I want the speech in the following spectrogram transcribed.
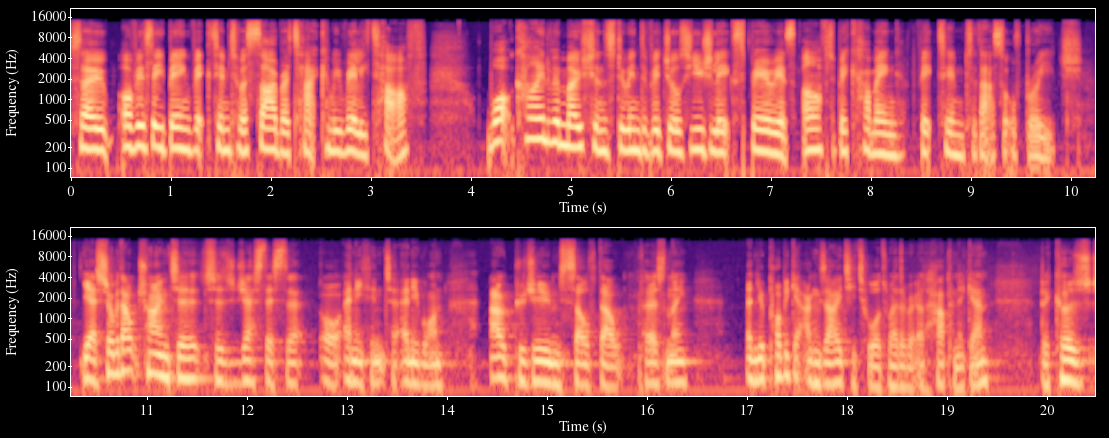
So, obviously, being victim to a cyber attack can be really tough. What kind of emotions do individuals usually experience after becoming victim to that sort of breach? Yeah, so without trying to, to suggest this to, or anything to anyone, I would presume self doubt personally. And you'd probably get anxiety towards whether it would happen again. Because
